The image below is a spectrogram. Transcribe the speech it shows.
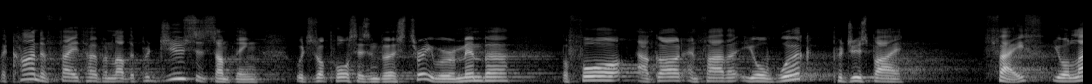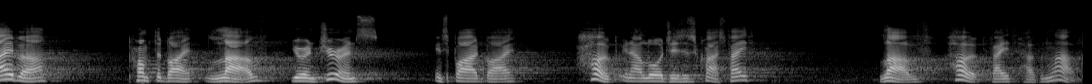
The kind of faith, hope, and love that produces something, which is what Paul says in verse 3. We remember before our God and Father your work produced by faith, your labour prompted by love, your endurance inspired by hope in our Lord Jesus Christ. Faith, love, hope. Faith, hope, and love.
